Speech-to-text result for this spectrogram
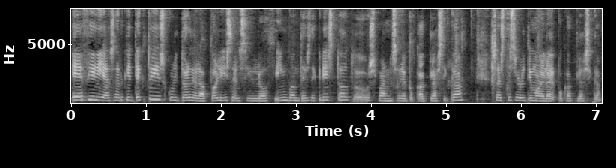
Eh, Fidias, arquitecto y escultor de la polis del siglo V a.C., todos van a ser época clásica, o sea, este es el último de la época clásica,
